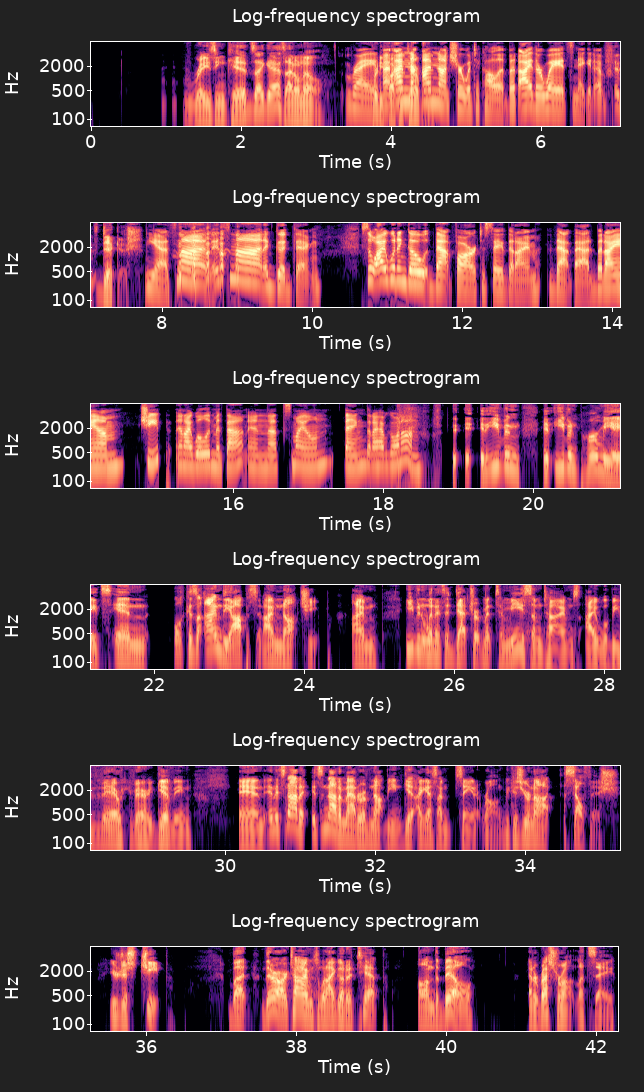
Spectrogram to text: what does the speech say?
raising kids, I guess. I don't know. Right. Pretty I- fucking I'm not. terrible. I'm not sure what to call it, but either way, it's negative. It's dickish. Yeah, it's not. it's not a good thing. So I wouldn't go that far to say that I'm that bad, but I am cheap, and I will admit that, and that's my own thing that I have going on. It, it, it even it even permeates in well because I'm the opposite. I'm not cheap. I'm even when it's a detriment to me. Sometimes I will be very very giving, and and it's not a it's not a matter of not being. gi- I guess I'm saying it wrong because you're not selfish. You're just cheap. But there are times when I go to tip on the bill at a restaurant, let's say,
